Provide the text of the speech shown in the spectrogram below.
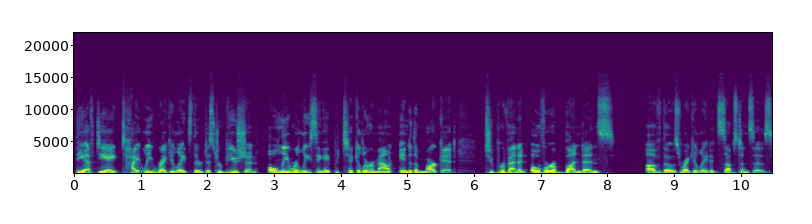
the FDA tightly regulates their distribution, only releasing a particular amount into the market to prevent an overabundance of those regulated substances.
